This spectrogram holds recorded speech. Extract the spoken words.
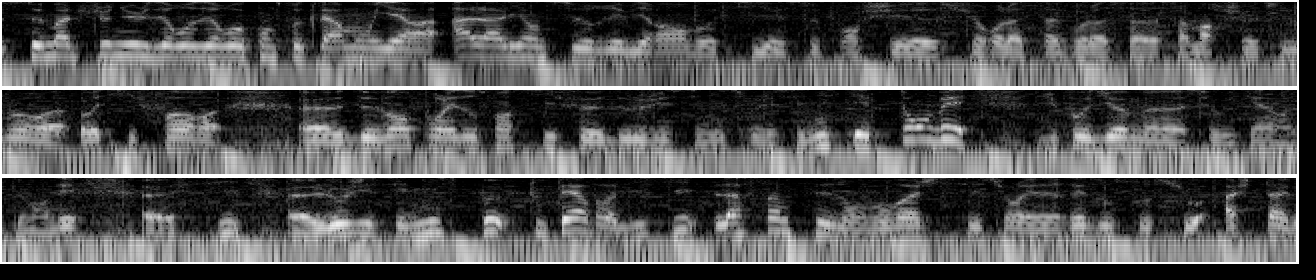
ce match nul 0-0 contre Clermont hier à l'Alliance Riviera. On va aussi se pencher sur l'attaque. Voilà, ça, marche toujours aussi fort devant pour les offensifs de l'OGC Nice. L'OGC Nice qui est tombé du podium ce week-end. On va se demander si l'OGC Nice peut tout perdre d'ici la fin de saison. Vous réagissez sur les réseaux sociaux. Hashtag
